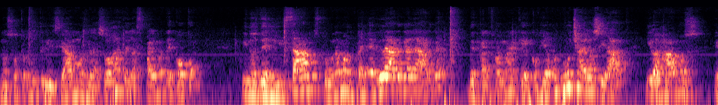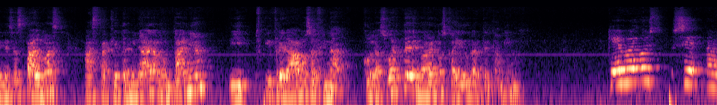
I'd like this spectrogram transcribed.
nosotros utilizábamos las hojas de las palmas de coco y nos deslizábamos por una montaña larga, larga, de tal forma que cogíamos mucha velocidad y bajábamos en esas palmas hasta que terminaba la montaña y, y frenábamos al final, con la suerte de no habernos caído durante el camino. ¿Qué juegos se, ah,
